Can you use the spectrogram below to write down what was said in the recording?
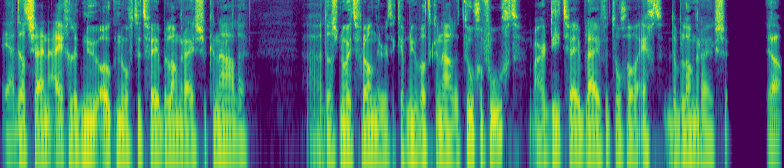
Ja, dat zijn eigenlijk nu ook nog de twee belangrijkste kanalen. Uh, dat is nooit veranderd. Ik heb nu wat kanalen toegevoegd, maar die twee blijven toch wel echt de belangrijkste. Ja.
